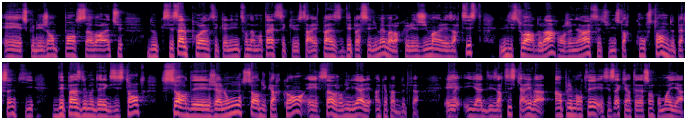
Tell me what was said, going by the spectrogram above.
et ce que les gens pensent savoir là-dessus. Donc c'est ça le problème, c'est que la limite fondamentale, c'est que ça n'arrive pas à se dépasser lui-même, alors que les humains et les artistes, l'histoire de l'art en général, c'est une histoire constante de personnes qui dépassent des modèles existants, sortent des jalons, sortent du carcan, et ça aujourd'hui l'IA elle est incapable de le faire. Et Ouais. il y a des artistes qui arrivent à implémenter, et c'est ça qui est intéressant pour moi, il y a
